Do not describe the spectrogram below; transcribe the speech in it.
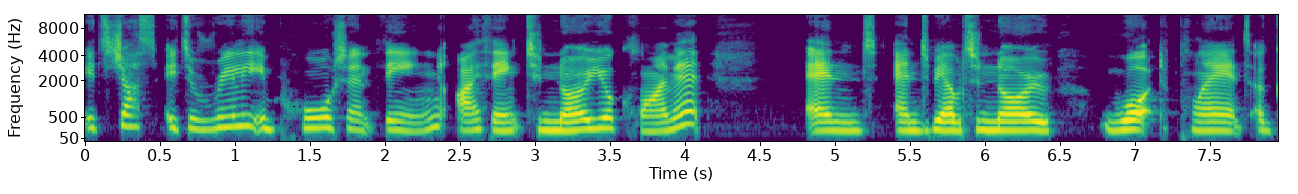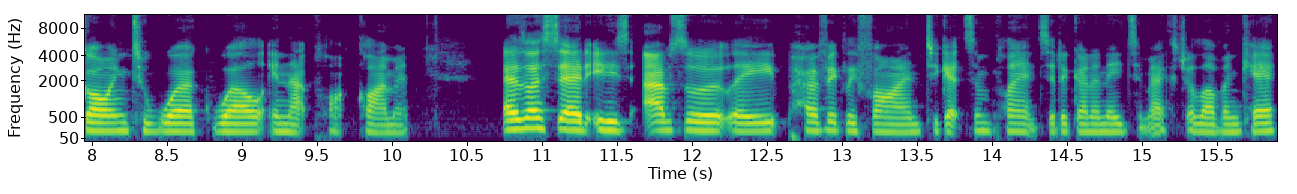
it's just it's a really important thing i think to know your climate and and to be able to know what plants are going to work well in that pl- climate. As i said it is absolutely perfectly fine to get some plants that are going to need some extra love and care.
